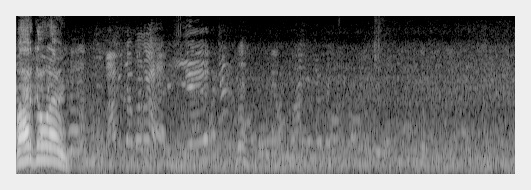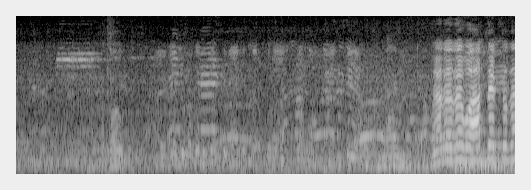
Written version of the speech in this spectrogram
বাহার কেমন আমি। দাদা দাদা হাত দেখতে দে।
